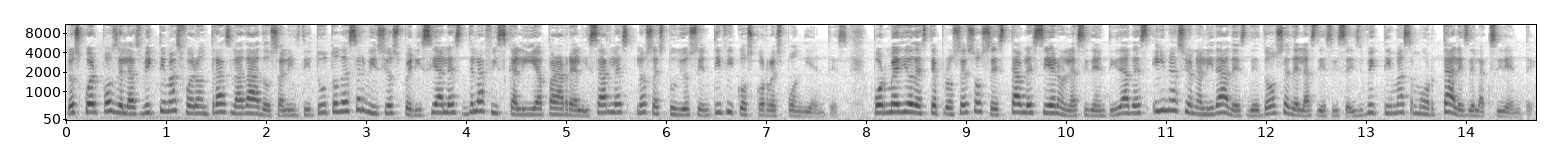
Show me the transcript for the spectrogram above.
Los cuerpos de las víctimas fueron trasladados al Instituto de Servicios Periciales de la Fiscalía para realizarles los estudios científicos correspondientes. Por medio de este proceso se establecieron las identidades y nacionalidades de 12 de las 16 víctimas mortales del accidente.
